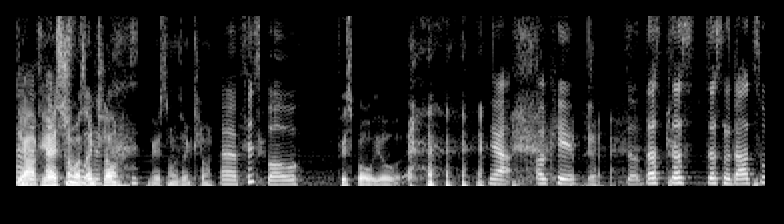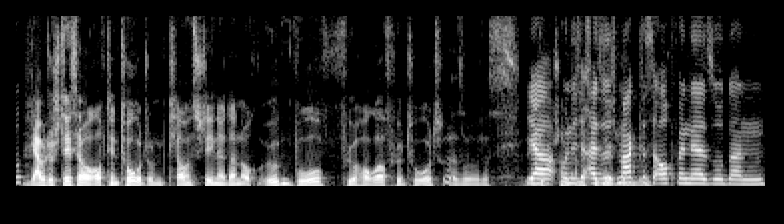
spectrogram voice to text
Ja, wie heißt nochmal sein Clown? Wie heißt nochmal sein Clown? Äh, Fistbow. Fistbow, jo. Ja, okay. Ja. So, das, das, das nur dazu. Ja, aber du stehst ja auch auf den Tod und Clowns stehen ja dann auch irgendwo für Horror, für Tod. Also das. Ja, und ich, also ich mag das auch, wenn er so dann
